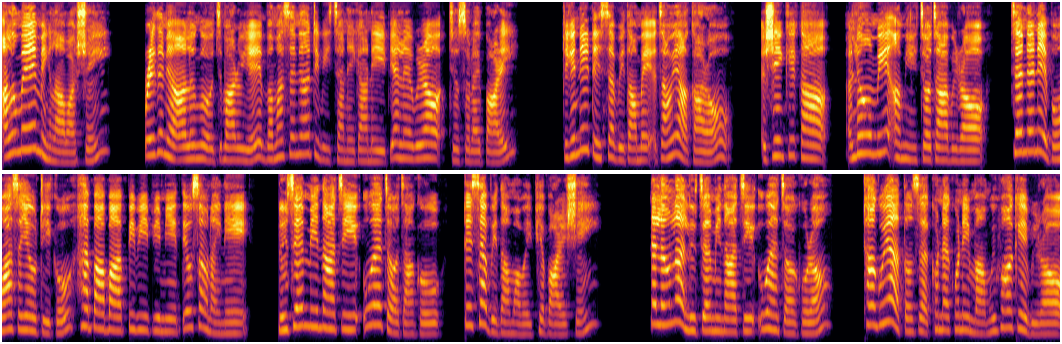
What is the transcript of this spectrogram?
အားလုံးပဲမင်္ဂလာပါရှင်ပရိသတ်များအားလုံးကိုကျမတို့ရဲ့ဗမာစံများ TV Channel ကနေပြန်လည်ပြီးတော့ကြိုဆိုလိုက်ပါတယ်ဒီကနေ့တင်ဆက်ပေးသွားမယ့်အကြောင်းအရာကတော့အရှင်ခေတ်ကအလွန်အမင်းအောင်မြင်ကြော်ကြားပြီးတော့ကျန်တဲ့နဲ့ဘဝစရုပ်တွေကိုဟန်ပါပါပြပြပြပြတယောက်ဆောင်နိုင်တဲ့လူကျဲမင်းသားကြီးဦးအပ်ကျော်ကြောင့်ကိုတင်ဆက်ပေးသွားမှာပဲဖြစ်ပါတယ်ရှင်နှလုံးလှလူကျဲမင်းသားကြီးဦးအပ်ကျော်ကိုတော့1938ခုနှစ်မှာမွေးဖွားခဲ့ပြီးတော့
